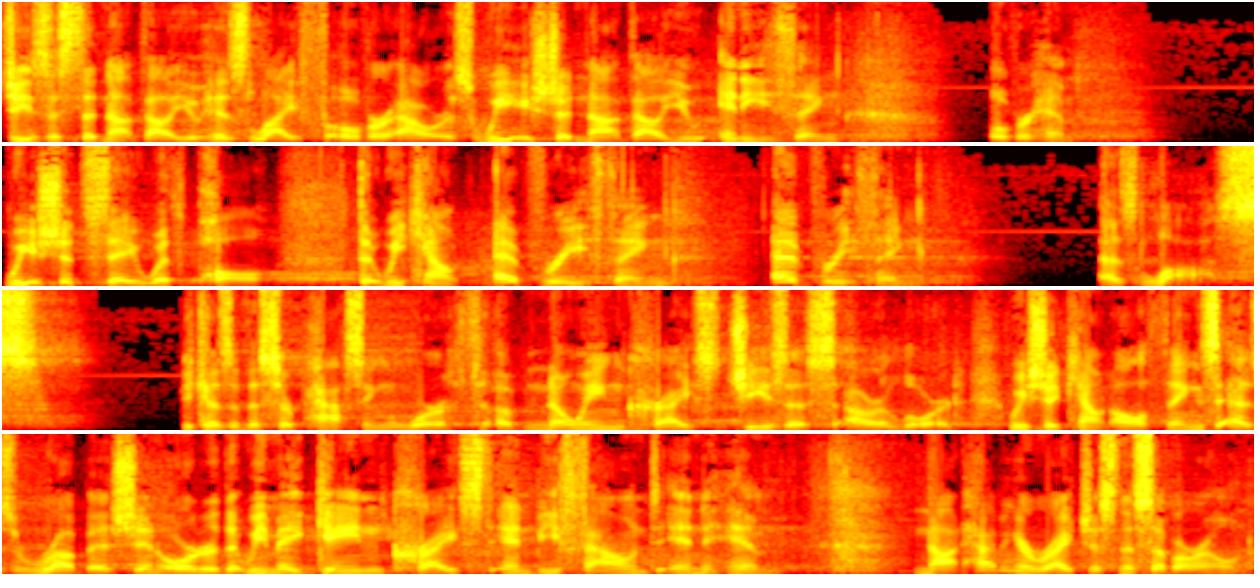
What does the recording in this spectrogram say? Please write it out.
Jesus did not value his life over ours. We should not value anything over him. We should say with Paul that we count everything, everything as loss because of the surpassing worth of knowing Christ Jesus our Lord. We should count all things as rubbish in order that we may gain Christ and be found in him, not having a righteousness of our own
